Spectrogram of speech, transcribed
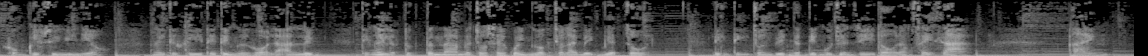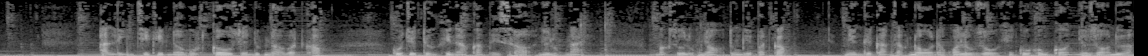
Không kịp suy nghĩ nhiều. Ngay từ khi thấy tên người gọi là An Linh, Thì ngay lập tức Tân Nam đã cho xe quay ngược trở lại bệnh viện rồi. Linh tính cho anh biết nhất định có chuyện gì đó đang xảy ra. Anh! An Linh chỉ kịp nói một câu rồi nước nở bật khóc. Cô chưa từng khi nào cảm thấy sợ như lúc này. Mặc dù lúc nhỏ từng bị bắt cóc nhưng cái cảm giác đó đã quá lâu rồi khiến cô không còn nhớ rõ nữa.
